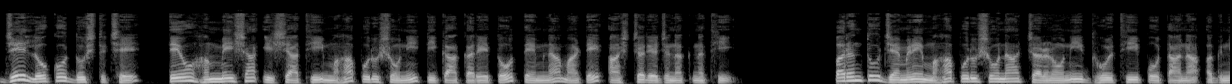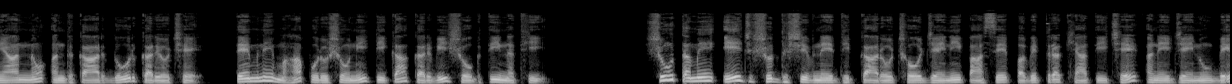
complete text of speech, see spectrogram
જે લોકો દુષ્ટ છે, તેઓ હંમેશા ઈર્ષ્યાથી મહાપુરુષોની ટીકા કરે તો તેમના માટે આશ્ચર્યજનક નથી. પરંતુ જેમણે મહાપુરુષોના ચરણોની ધૂળથી પોતાના અજ્ઞાનનો અંધકાર દૂર કર્યો છે, તેમને મહાપુરુષોની ટીકા કરવી શોભતી નથી. શું તમે એ જ શુદ્ધ શિવને ધિક્કારો છો જેની પાસે પવિત્ર ખ્યાતિ છે અને જેનું બે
